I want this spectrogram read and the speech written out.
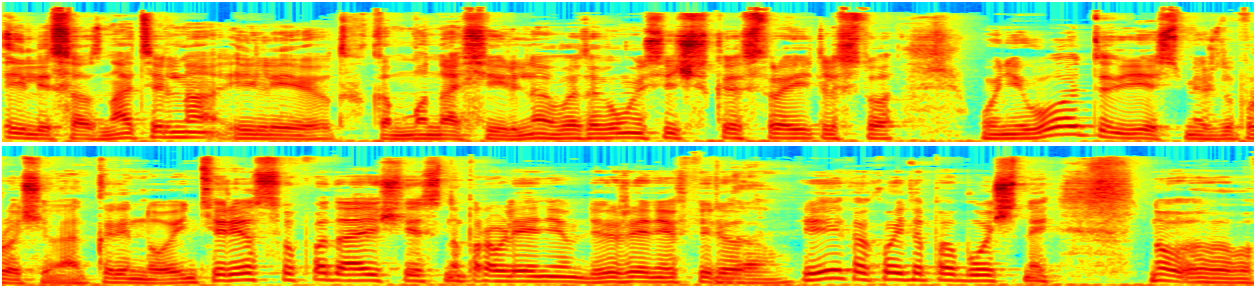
или сознательно, или насильно в это коммунистическое строительство, у него есть, между прочим, коренной интерес, совпадающий с направлением движения вперед, да. и какой-то побочный. Ну, э,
